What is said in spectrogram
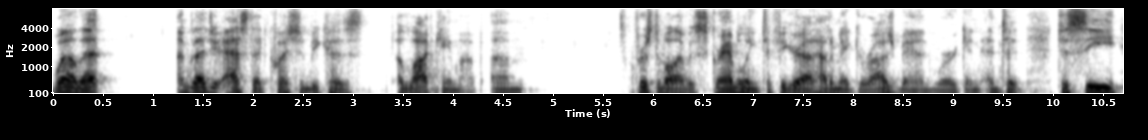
Well, that I'm glad you asked that question because a lot came up. Um, first of all, I was scrambling to figure out how to make GarageBand work and and to to see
